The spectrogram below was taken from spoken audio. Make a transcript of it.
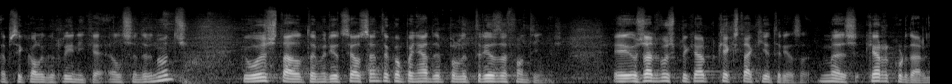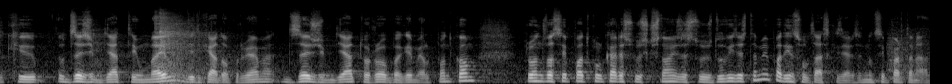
a psicóloga clínica Alexandra Nunes e hoje está a doutora Maria do Céu Santo acompanhada pela Teresa Fontinhas. Eh, eu já lhe vou explicar porque é que está aqui a Teresa, mas quero recordar-lhe que o Desejo Imediato tem um mail dedicado ao programa desejoimediato.gmail.com para onde você pode colocar as suas questões, as suas dúvidas, também pode insultar se quiser, não se importa nada.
